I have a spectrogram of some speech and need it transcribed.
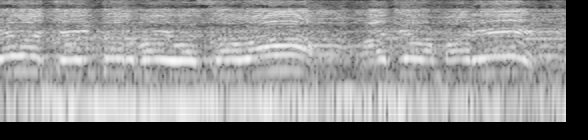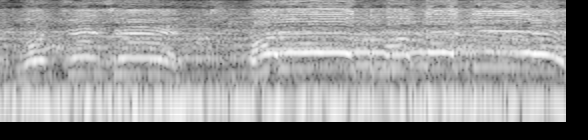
એવા ચૈતરભાઈ વસાવા. આજે અમારી વચ્ચે છે ભારત માતા કી.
